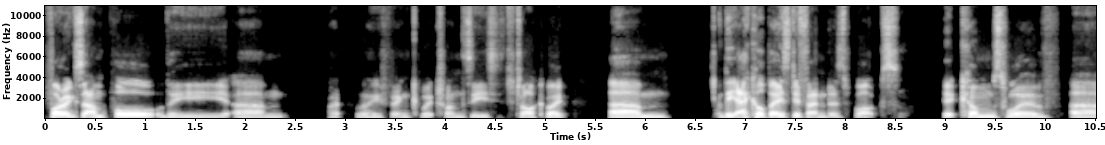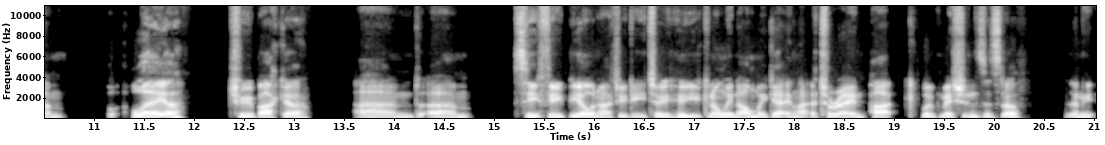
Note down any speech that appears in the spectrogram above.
for example, the um, let me think which one's easy to talk about. Um, the Echo Base Defenders box. It comes with um, Leia, Chewbacca, and um, C3PO and R2D2, who you can only normally get in like a terrain pack with missions and stuff. And it,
